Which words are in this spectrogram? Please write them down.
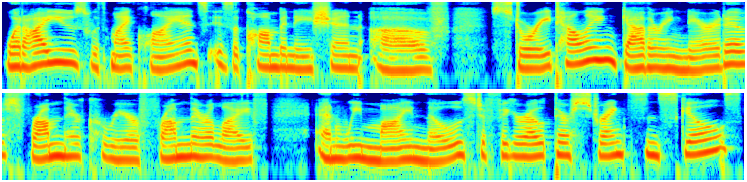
What I use with my clients is a combination of storytelling, gathering narratives from their career, from their life, and we mine those to figure out their strengths and skills.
